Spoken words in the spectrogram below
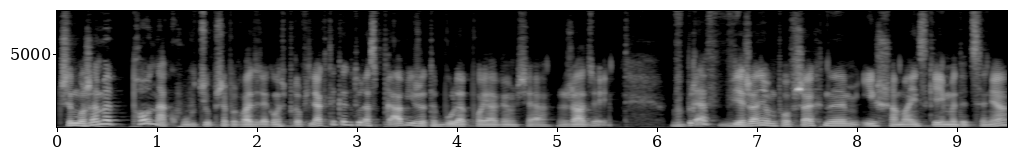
Czy możemy po nakłuciu przeprowadzić jakąś profilaktykę, która sprawi, że te bóle pojawią się rzadziej? Wbrew wierzeniom powszechnym i szamańskiej medycynie,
